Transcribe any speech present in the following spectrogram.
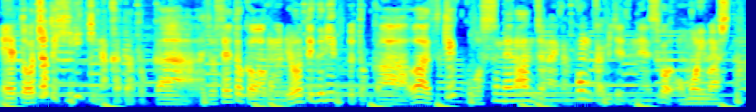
えっ、ー、と、ちょっと非力な方とか、女性とかはこの両手グリップとかは結構おすすめなんじゃないかな。今回見ててね、すごい思いました。は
